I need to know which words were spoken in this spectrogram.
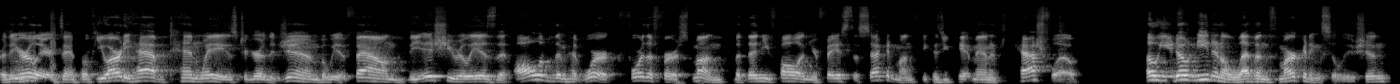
Or the hmm. earlier example, if you already have 10 ways to grow the gym, but we have found the issue really is that all of them have worked for the first month, but then you fall on your face the second month because you can't manage the cash flow. Oh, you don't need an 11th marketing solution.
